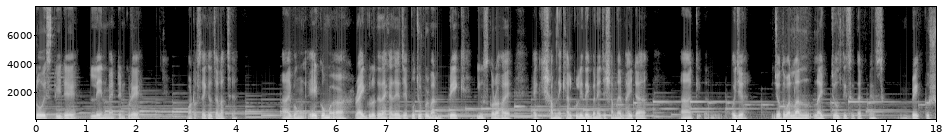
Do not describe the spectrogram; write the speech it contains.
লো স্পিডে লেন মেনটেন করে মোটরসাইকেল চালাচ্ছে। এবং এরকম রাইডগুলোতে দেখা যায় যে প্রচুর পরিমাণ ব্রেক ইউজ করা হয়। এক সামনে খেয়াল করলে দেখবেন এই যে সামনের ভাইটা ওই যে যতবার লাল লাইট জ্বলতেছে দ্যাট মিনস ব্রেক পুশ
